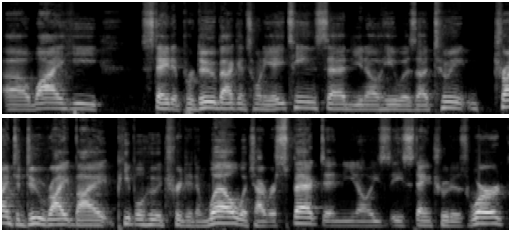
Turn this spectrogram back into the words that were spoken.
uh, why he stayed at Purdue back in 2018, said, you know, he was uh, to, trying to do right by people who had treated him well, which I respect. And, you know, he's, he's staying true to his word.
